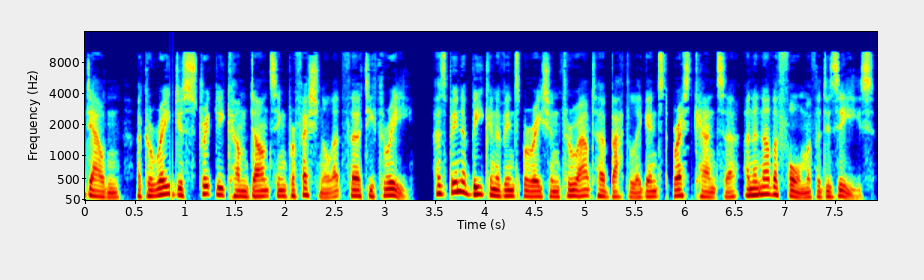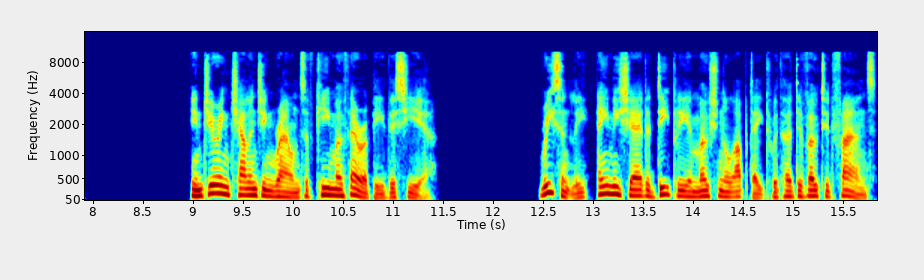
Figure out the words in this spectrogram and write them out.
Dowden, a courageous Strictly Come Dancing professional at 33, has been a beacon of inspiration throughout her battle against breast cancer and another form of the disease. Enduring challenging rounds of chemotherapy this year. Recently, Amy shared a deeply emotional update with her devoted fans,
